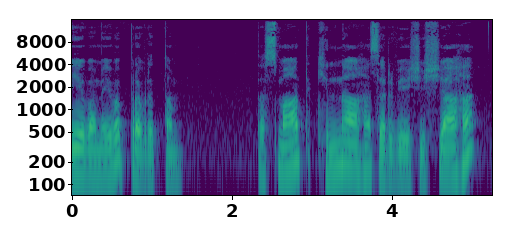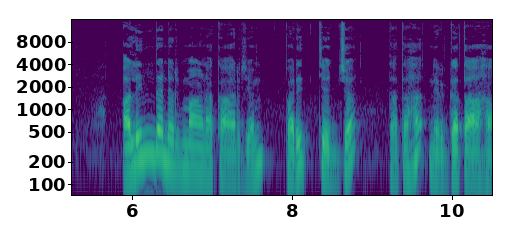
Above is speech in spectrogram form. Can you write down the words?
एवमेव प्रवृत्तम्। तस्मात् खिन्नाः सर्वे शिष्याः अलिन्दनिर्माणकार्यं परित्यज्य ततः निर्गताः।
